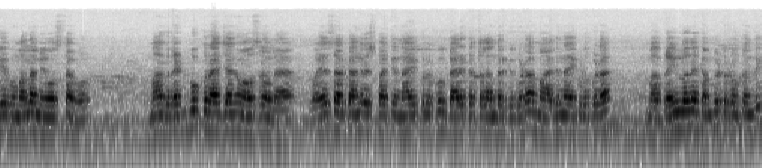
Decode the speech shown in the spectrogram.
రేపు మళ్ళీ మేము వస్తాము. మాకు రెడ్ బుక్ రాజ్యాంగం అవసరంలా వైఎస్ఆర్ కాంగ్రెస్ పార్టీ నాయకులకు కార్యకర్తలందరికీ కూడా మా అధినాయకుడు కూడా మా బ్రెయిన్లోనే కంప్యూటర్ ఉంటుంది.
